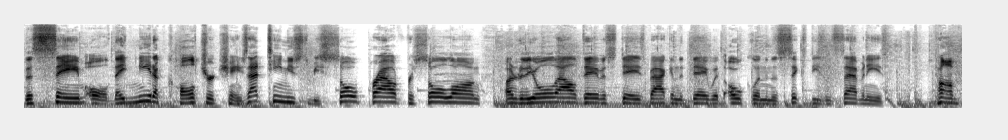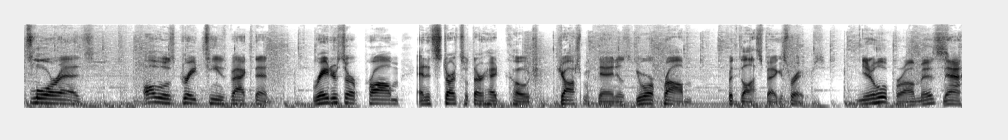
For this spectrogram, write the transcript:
the same old. They need a culture change. That team used to be so proud for so long under the old Al Davis days back in the day with Oakland in the 60s and 70s. Tom Flores, all those great teams back then. Raiders are a problem, and it starts with their head coach, Josh McDaniels. You're a problem for the Las Vegas Raiders. You know who the problem is? Nah.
